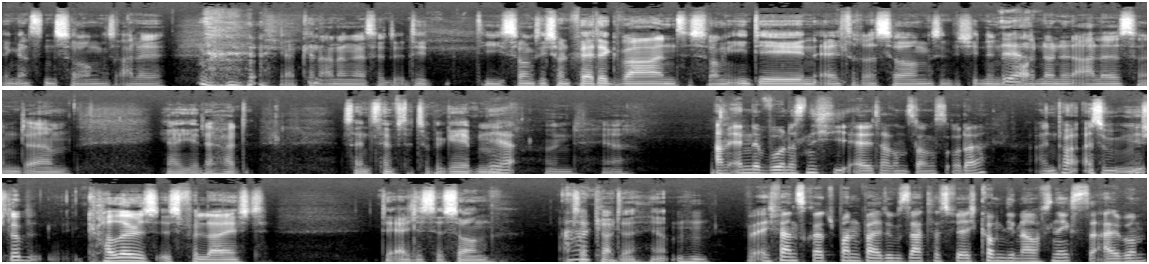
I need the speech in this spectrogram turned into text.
den ganzen Songs, alle, ja, keine Ahnung, also die, die Songs, die schon fertig waren, Saisonideen, ältere Songs in verschiedenen ja. Ordnern und alles. Und ähm, ja, jeder hat seinen Senf dazu gegeben. Ja. Und ja. Am Ende wurden es nicht die älteren Songs, oder? Ein paar, also ich glaube, Colors ist vielleicht der älteste Song auf ah, der Platte, ja. Mhm ich fand es gerade spannend, weil du gesagt hast, vielleicht kommen die noch aufs nächste Album.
